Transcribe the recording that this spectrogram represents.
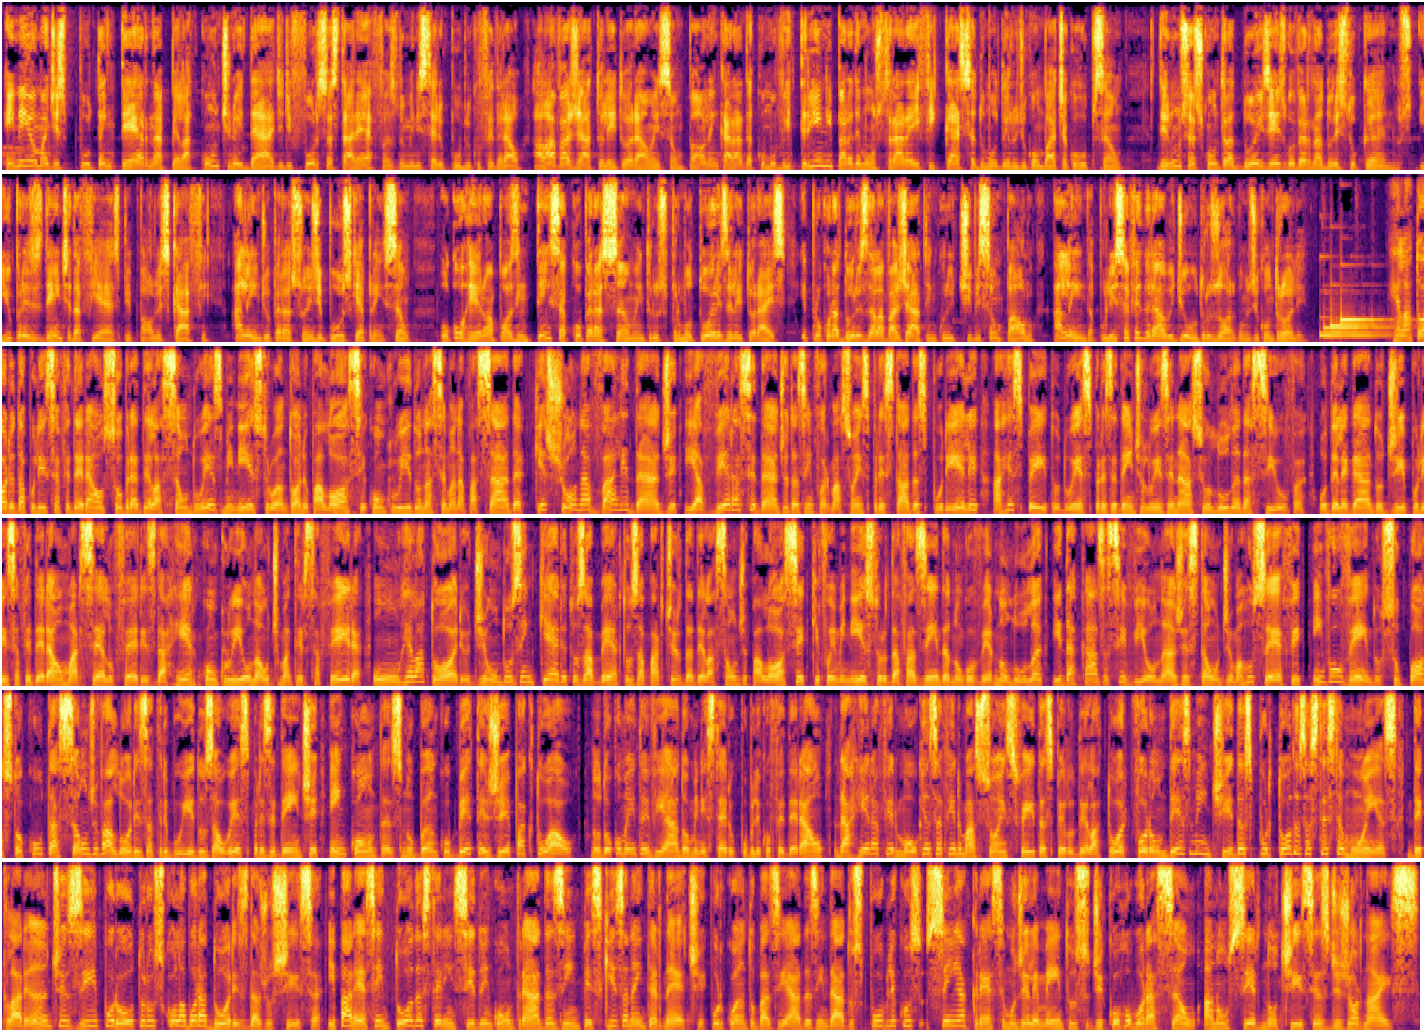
Em meio a uma disputa interna pela continuidade de forças-tarefas do Ministério Público Federal, a Lava Jato Eleitoral em São Paulo é encarada como vitrine para demonstrar a eficácia do modelo de combate à corrupção. Denúncias contra dois ex-governadores tucanos e o presidente da Fiesp, Paulo Scaff, além de operações de busca e apreensão, ocorreram após intensa cooperação entre os promotores eleitorais e procuradores da Lava Jato em Curitiba e São Paulo, além da Polícia Federal e de outros órgãos de controle. Relatório da Polícia Federal sobre a delação do ex-ministro Antônio Palocci, concluído na semana passada, questiona a validade e a veracidade das informações prestadas por ele a respeito do ex-presidente Luiz Inácio Lula da Silva. O delegado de Polícia Federal, Marcelo Feres Darrer, concluiu na última terça-feira um relatório de um dos inquéritos abertos a partir da delação de Palocci, que foi ministro da Fazenda no governo Lula, e da Casa Civil na gestão Dilma Rousseff, envolvendo suposta ocultação de valores valores atribuídos ao ex-presidente em contas no banco BTG Pactual. No documento enviado ao Ministério Público Federal, Darreira afirmou que as afirmações feitas pelo delator foram desmentidas por todas as testemunhas, declarantes e por outros colaboradores da Justiça, e parecem todas terem sido encontradas em pesquisa na internet, porquanto baseadas em dados públicos sem acréscimo de elementos de corroboração a não ser notícias de jornais.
